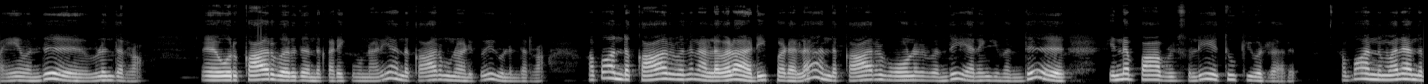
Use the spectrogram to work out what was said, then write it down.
பையன் வந்து விழுந்துடுறான். ஒரு கார் வருது அந்த கடைக்கு முன்னாடி அந்த கார் முன்னாடி போய் விழுந்துடுறான். அப்போ அந்த கார் வந்து நல்ல வேளை அடிப்படலை அந்த கார் ஓனர் வந்து இறங்கி வந்து என்னப்பா? அப்படின்னு சொல்லி தூக்கி விடுறாரு. அப்போ அந்த மாதிரி அந்த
